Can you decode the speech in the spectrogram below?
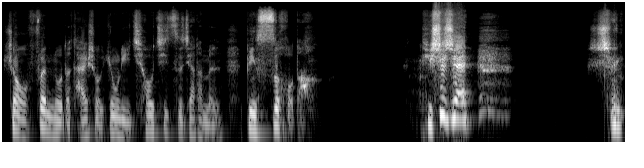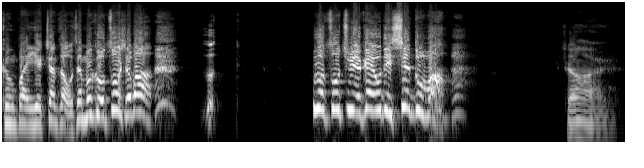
让我愤怒的抬手用力敲击自家的门，并嘶吼道：“你是谁？”深更半夜站在我家门口做什么？恶恶作剧也该有点限度吧。然而，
